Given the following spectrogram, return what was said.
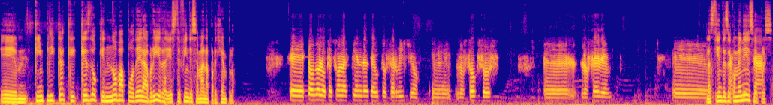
qué implica, qué, qué es lo que no va a poder abrir este fin de semana, por ejemplo? eh, todo lo que son las tiendas de autoservicio, los Oxos, eh, los Seven. Eh, las tiendas de conveniencia, pues.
